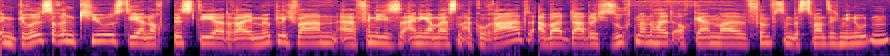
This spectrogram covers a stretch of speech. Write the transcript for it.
in größeren Queues, die ja noch bis Dia 3 möglich waren, äh, finde ich es einigermaßen akkurat, aber dadurch sucht man halt auch gern mal 15 bis 20 Minuten.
